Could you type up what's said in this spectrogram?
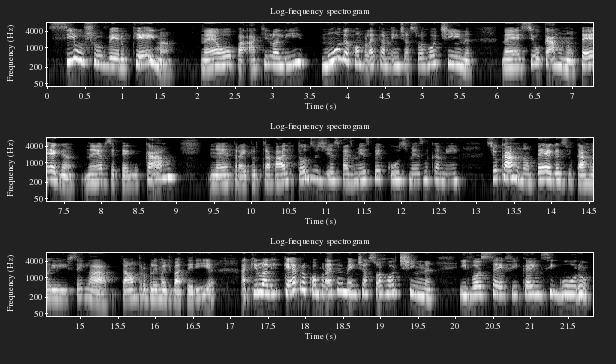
Se o chuveiro queima, né, opa, aquilo ali muda completamente a sua rotina, né? Se o carro não pega, né, você pega o carro, né, para ir para o trabalho, todos os dias faz o mesmo percurso, mesmo caminho, se o carro não pega, se o carro ali, sei lá, dá um problema de bateria, aquilo ali quebra completamente a sua rotina e você fica inseguro,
